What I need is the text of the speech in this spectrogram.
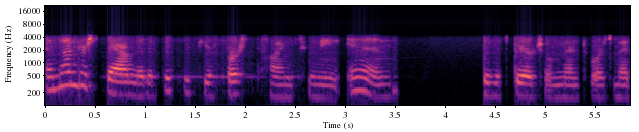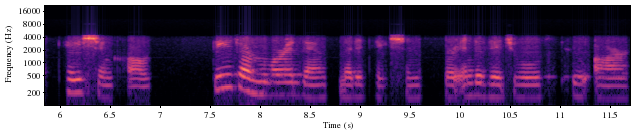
And understand that if this is your first time tuning in, to the spiritual mentors meditation calls. These are more advanced meditations for individuals who are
